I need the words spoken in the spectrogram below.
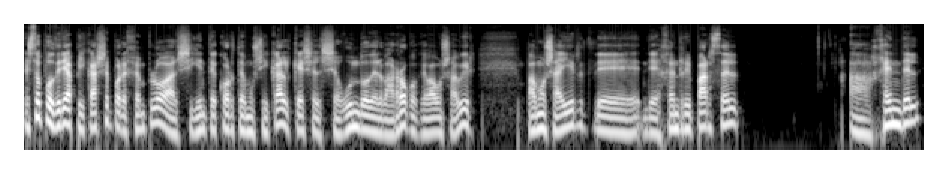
Esto podría aplicarse, por ejemplo, al siguiente corte musical, que es el segundo del barroco que vamos a oír. Vamos a ir de, Henry Parcel a Händel,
